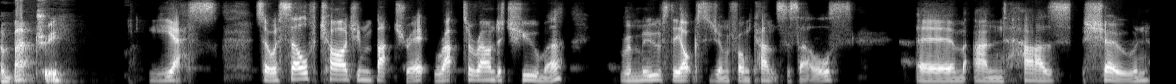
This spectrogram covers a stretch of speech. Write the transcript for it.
A battery. Yes. So, a self charging battery wrapped around a tumor removes the oxygen from cancer cells um, and has shown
